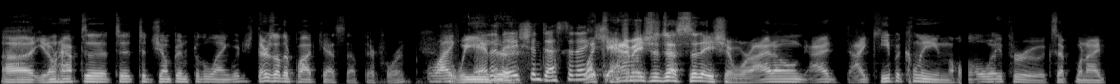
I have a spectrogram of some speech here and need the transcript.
Uh, you don't have to to to jump in for the language. There's other podcasts out there for it, Like we- animation destination. like Animation Destination, where I don't. I I keep it clean the whole way through, except when I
